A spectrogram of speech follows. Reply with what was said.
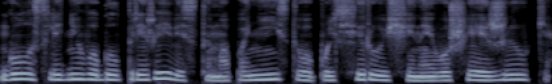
Голос Леднева был прерывистым, а по неистово пульсирующей на его шее жилке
